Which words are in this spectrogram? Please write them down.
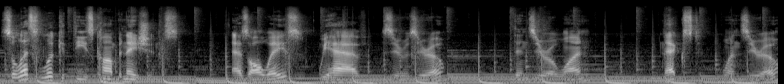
So let's look at these combinations. As always, we have 0, 0, then 0, 1, next 1, 0,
